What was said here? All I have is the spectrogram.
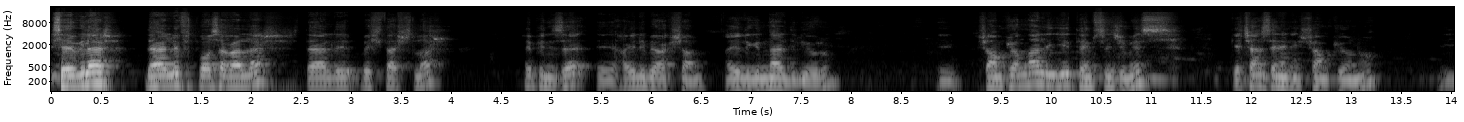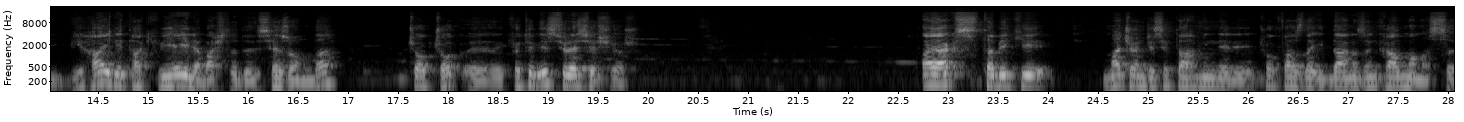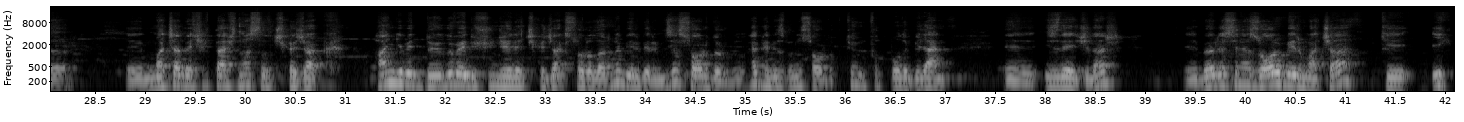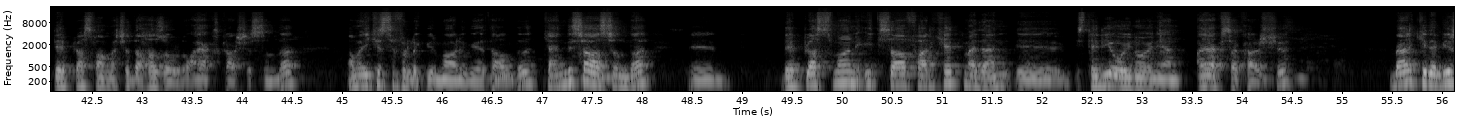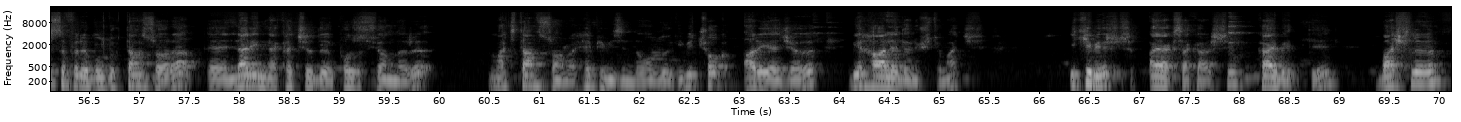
Sevgiler, değerli futbol severler, değerli Beşiktaşlılar. Hepinize e, hayırlı bir akşam, hayırlı günler diliyorum. E, Şampiyonlar Ligi temsilcimiz, geçen senenin şampiyonu, e, bir hayli takviye ile başladığı sezonda çok çok e, kötü bir süreç yaşıyor. Ajax tabii ki maç öncesi tahminleri, çok fazla iddianızın kalmaması, e, maça Beşiktaş nasıl çıkacak, hangi bir duygu ve düşünceyle çıkacak sorularını birbirimize sordurdu. Hepimiz bunu sorduk. Tüm futbolu bilen e, izleyiciler e, böylesine zor bir maça ki ilk deplasman maçı daha zordu Ajax karşısında ama 2-0'lık bir mağlubiyet aldı. Kendi sahasında e, deplasman iç saha fark etmeden e, istediği oyunu oynayan Ajax'a karşı belki de 1-0'ı bulduktan sonra e, Larin'le kaçırdığı pozisyonları maçtan sonra hepimizin de olduğu gibi çok arayacağı bir hale dönüştü maç. 2-1 Ajax'a karşı kaybetti. Başlığım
